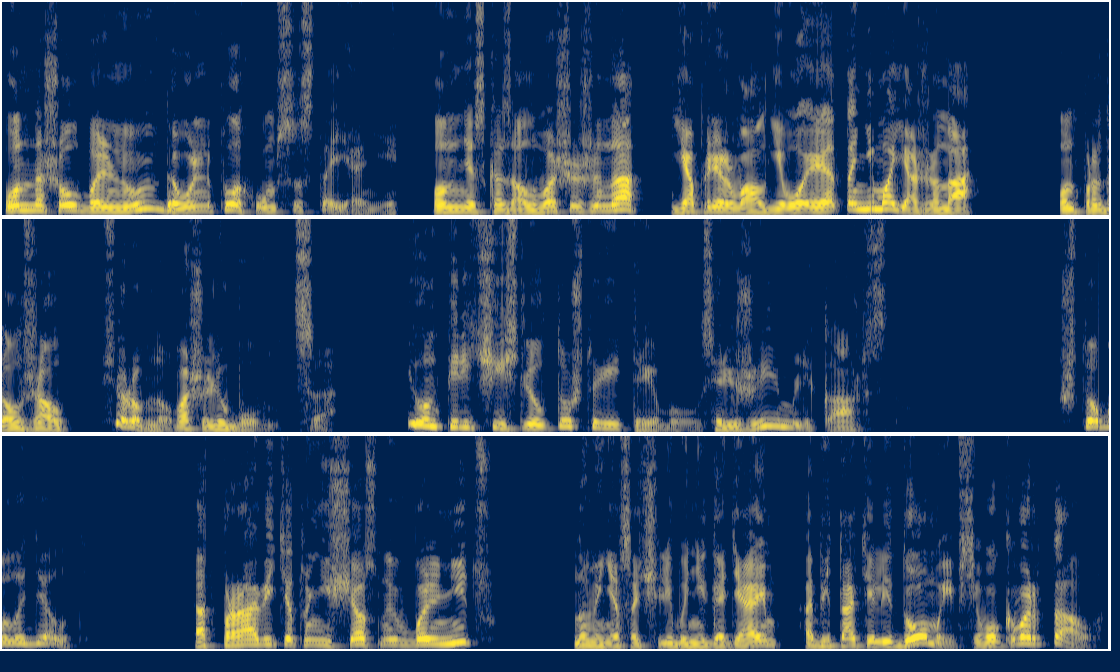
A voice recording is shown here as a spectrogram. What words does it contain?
Он нашел больную в довольно плохом состоянии. Он мне сказал, ваша жена... Я прервал его, это не моя жена. Он продолжал, все равно, ваша любовница. И он перечислил то, что ей требовалось, режим, лекарств. Что было делать? Отправить эту несчастную в больницу? Но меня сочли бы негодяем обитатели дома и всего квартала.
